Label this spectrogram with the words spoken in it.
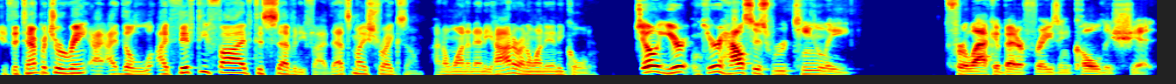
if the temperature range, I, I, the, l- I 55 to 75, that's my strike zone. I don't want it any hotter. I don't want it any colder. Joe, your your house is routinely, for lack of better phrasing, cold as shit.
